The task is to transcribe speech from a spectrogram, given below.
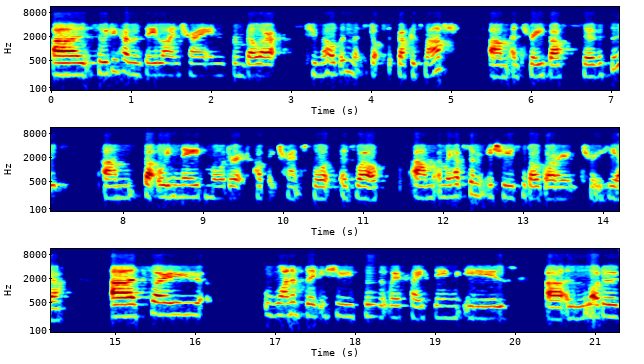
Uh, so we do have a V-line train from Ballarat to Melbourne that stops at Bacchus Marsh um, and three bus services, um, but we need more direct public transport as well. Um, and we have some issues that I'll go through here. Uh, so one of the issues that we're facing is uh, a lot of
